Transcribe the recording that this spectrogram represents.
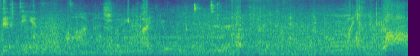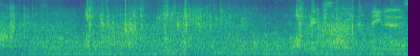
Fifty of the time actually, I yawned today. Oh my god. Okay, so the thing is,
